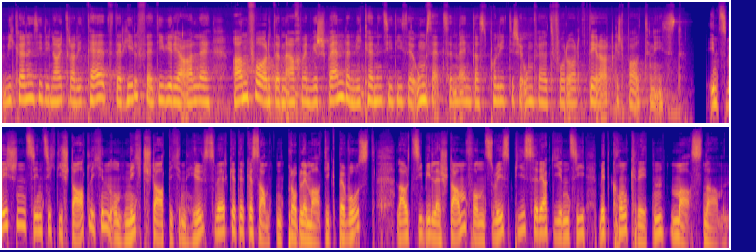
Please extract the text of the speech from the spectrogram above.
wie können Sie die Neutralität der Hilfe, die wir ja alle anfordern, auch wenn wir spenden, wie können Sie diese umsetzen, wenn das politische Umfeld vor Ort derart gespalten ist? Inzwischen sind sich die staatlichen und nichtstaatlichen Hilfswerke der gesamten Problematik bewusst. Laut Sibylle Stamm von Swiss Peace reagieren sie mit konkreten Maßnahmen.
